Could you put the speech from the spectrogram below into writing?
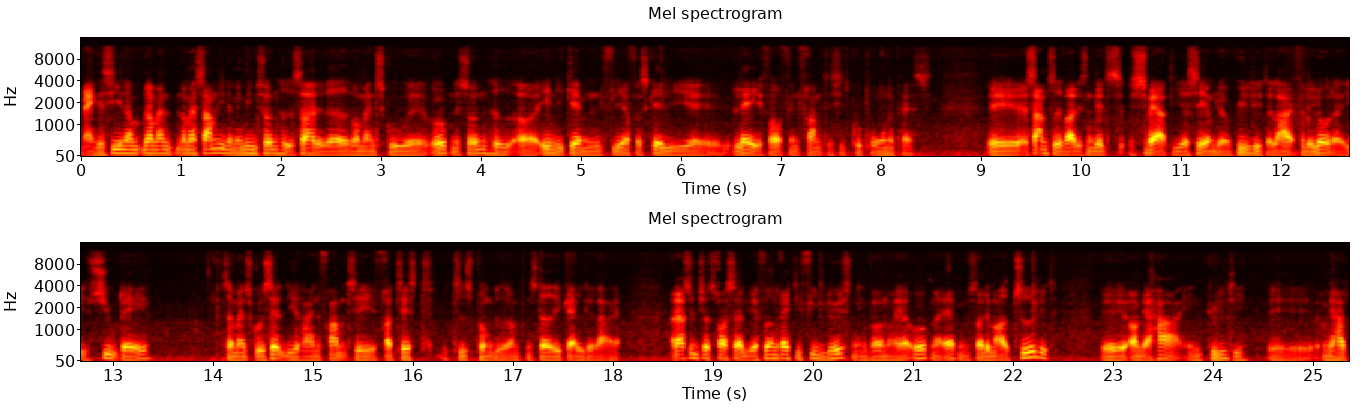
Man kan sige, når, når, man, når man sammenligner med min sundhed, så har det været, hvor man skulle øh, åbne sundhed og ind igennem flere forskellige øh, lag for at finde frem til sit coronapas. Øh, samtidig var det sådan lidt svært lige at se, om det var gyldigt eller ej, for det lå der i syv dage. Så man skulle selv lige regne frem til fra testtidspunktet, om den stadig galt eller ej. Og der synes jeg trods alt, at vi har fået en rigtig fin løsning, hvor når jeg åbner appen, så er det meget tydeligt, øh, om jeg har en gyldig, øh, om jeg har et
